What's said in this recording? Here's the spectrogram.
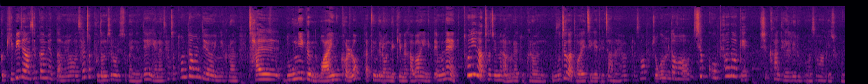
그 vivid한 색감이었다면 살짝 부담스러울 수가 있는데 얘는 살짝 tone down되어 있는 그런 잘 농익은 와인 컬러 같은 그런 느낌의 가방이기 때문에 톤이 낮춰지면 아무래도 그런 무드가 더해지게 되잖아요. 그래서 조금 더 쉽고 편하게 chic한 daily look 완성하기 좋은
